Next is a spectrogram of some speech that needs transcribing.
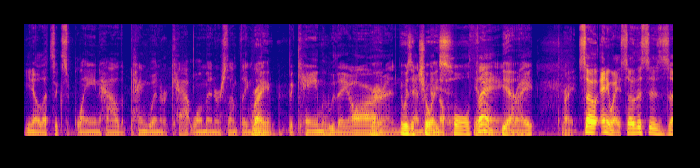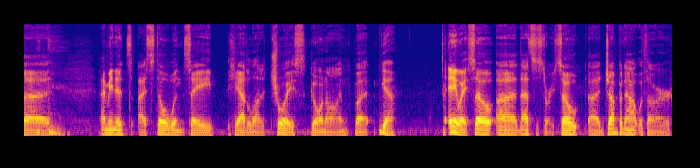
you know let's explain how the penguin or catwoman or something like, Right. became who they are Right. and It was a and- and choice, the whole you know, thing yeah. right Right. so anyway so this is uh i mean it's i still wouldn't say he had a lot of choice going on but Yeah. anyway, so uh, that's the story. So uh, jumping out with our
